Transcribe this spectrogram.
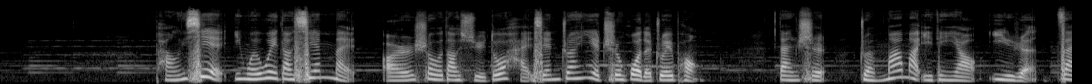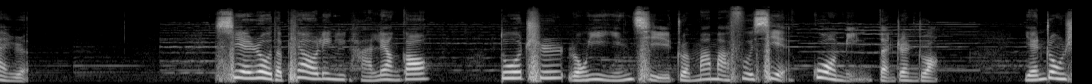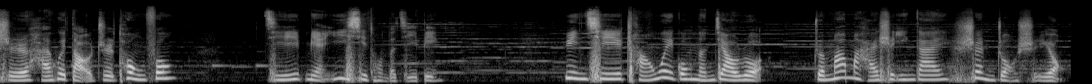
螃蟹因为味道鲜美而受到许多海鲜专业吃货的追捧，但是准妈妈一定要一忍再忍。蟹肉的嘌呤含量高，多吃容易引起准妈妈腹泻、过敏等症状，严重时还会导致痛风及免疫系统的疾病。孕期肠胃功能较弱，准妈妈还是应该慎重食用。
